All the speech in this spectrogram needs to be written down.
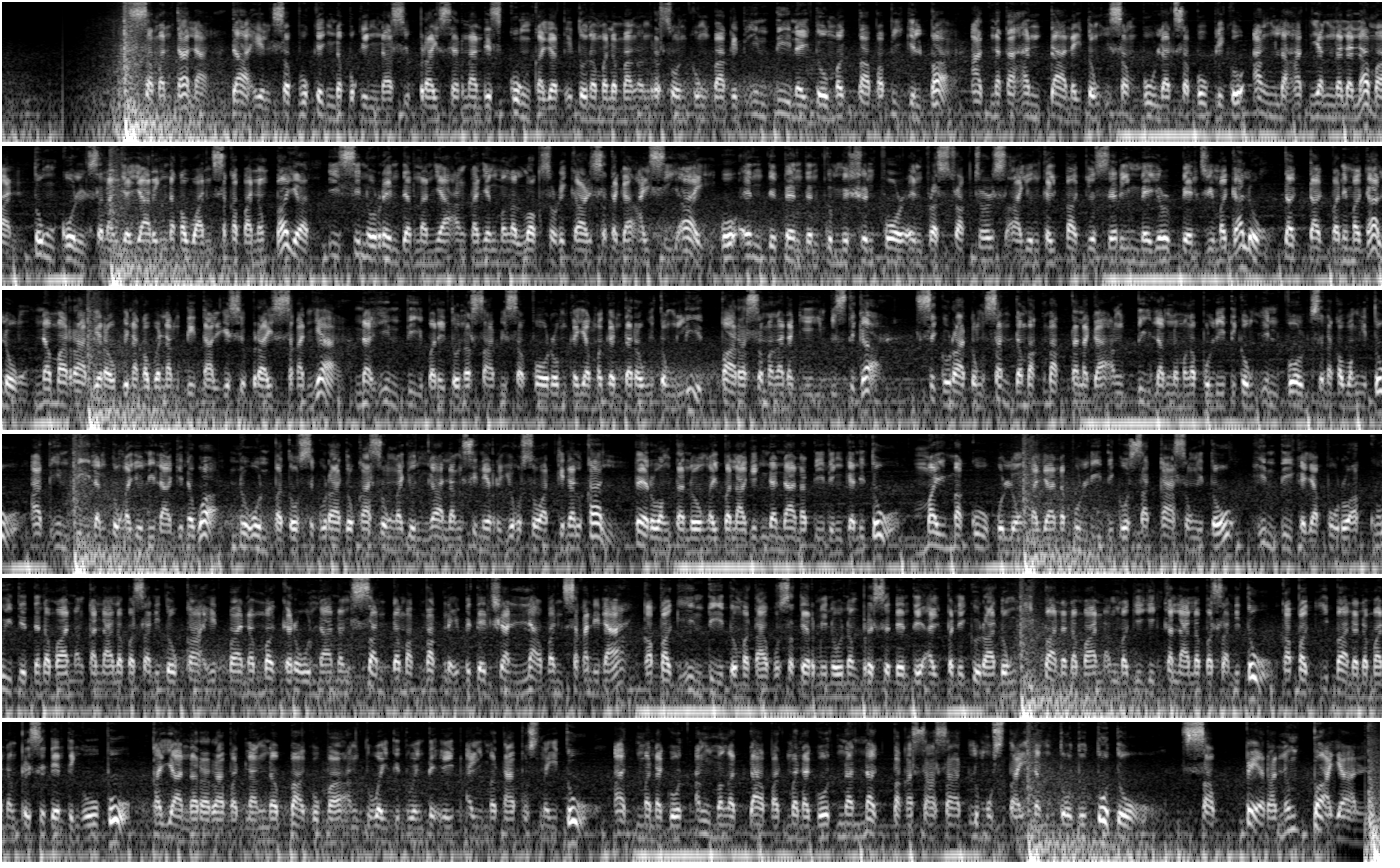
Samantala, dahil sa booking na booking na si Bryce Hernandez kung kaya't ito na malamang ang rason kung bakit hindi na ito magpapapigil pa at nakahanda na itong isang bulat sa publiko ang lahat niyang nalalaman tungkol sa nangyayaring nakawan sa kaban ng bayan. Isinorender na niya ang kanyang mga luxury cars sa taga-ICI o Independent Commission for Infrastructures ayon kay Baguio City Mayor Benji Magalong. Dagdag pa ni Magalong na marami raw pinakawalang detalye si Bryce sa kanya na hindi pa nito nasabi sa forum kaya maganda raw itong lead para sa mga nag-iimbestiga. Siguradong sandamakmak talaga ang bilang ng mga politikong involved sa nakawang ito at hindi lang to ngayon nila ginawa. Noon pa to sigurado kaso ngayon nga lang sineryoso at kinalkal. Pero ang tanong ay palaging nananatiling ganito. May makukulong kaya na politiko sa kasong ito? Hindi kaya puro acquitted na naman ang kalalabasan nito kahit pa na magkaroon na ng sandamakmak na ebidensya laban sa kanila? Kapag hindi ito sa termino ng presidente ay paniguradong iba na naman ang magiging kalalabasan nito kapag iba na naman ang presidenteng upo. Kaya nararapat lang na bago pa ang 2028 ay matapos na ito at managot ang mga dapat managot na nagpakasasa at lumustay ng todo-todo sa pera ng bayan.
